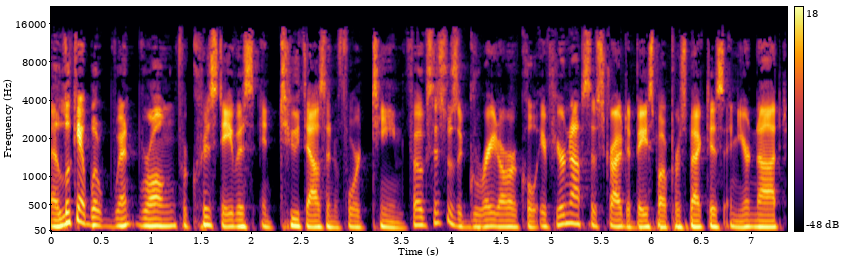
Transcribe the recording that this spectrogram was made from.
Uh, look at what went wrong for Chris Davis in 2014. Folks, this was a great article. If you're not subscribed to Baseball Prospectus and you're not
